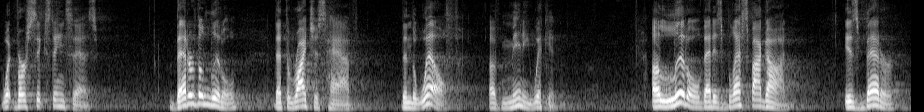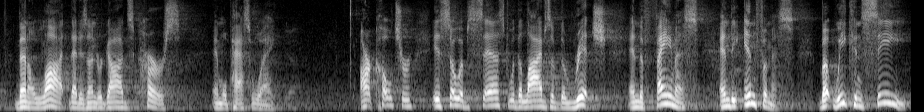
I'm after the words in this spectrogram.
what verse 16 says Better the little that the righteous have than the wealth of many wicked. A little that is blessed by God is better than a lot that is under God's curse and will pass away. Our culture is so obsessed with the lives of the rich and the famous and the infamous, but we can see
